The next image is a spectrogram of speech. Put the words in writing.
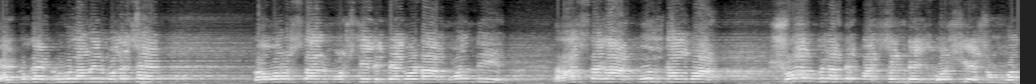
অ্যাডভোকেট রুহুল আমিন বলেছেন কবরস্থান, মসজিদ, পেগোডা, মন্দির, রাস্তাঘাট পুল কালভার্ট, সবগুলাতে পার্সেন্টেজ বসিয়ে সম্পদ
